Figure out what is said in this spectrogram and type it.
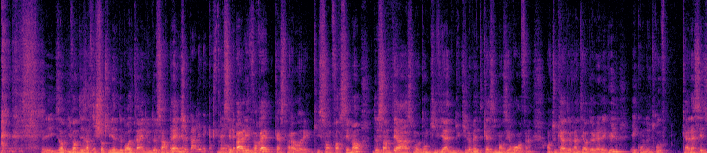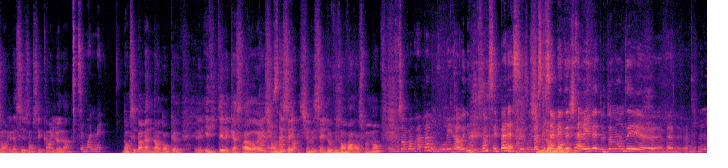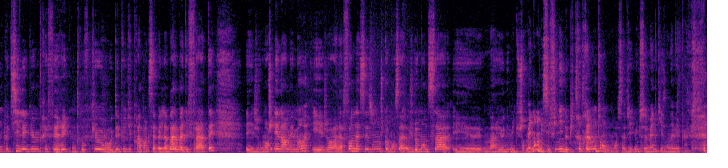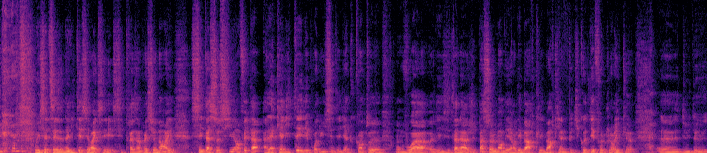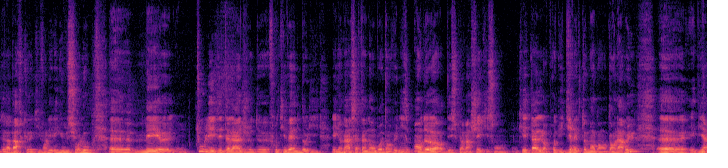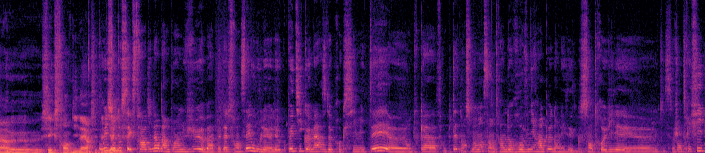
ils, ils, vendent des artichauts qui viennent de Bretagne ou de Sardaigne. je parlais des castraure. Mais c'est pas les vrais castraure qui sont forcément de San Terrasmo, donc qui viennent du kilomètre quasiment zéro, enfin, en tout cas de l'intérieur de la lagune, et qu'on ne trouve qu'à la saison. Et la saison, c'est quand, Ilona? C'est le mois de mai. Donc c'est pas maintenant. Donc euh, évitez les castraore si, on essaye, si on essaye de vous en vendre en ce moment. On vous en vendra pas, on vous rira au nez en disant que c'est pas la saison. parce que ça m'est déjà arrivé de demander euh, bah, mon petit légume préféré qu'on trouve que au début du printemps qui s'appelle la barba di frate et je mange énormément. Et genre à la fin de la saison je commence à je demande ça et euh, mais du genre mais non mais c'est fini depuis très très longtemps. Ça faisait une semaine qu'ils en avaient plus. Oui cette saisonnalité c'est vrai que c'est très impressionnant et c'est associé en fait à, à, la qualité des produits. C'est à dire que quand euh, on voit euh, les étalages pas seulement derrière les barques. Les barques il y a le petit côté folklorique euh, de, de, de, la barque qui vend les légumes sur l'eau. Mais tous les étalages de fruttivendoli, et il y en a un certain nombre dans Venise, en dehors des supermarchés qui, sont, qui étalent leurs produits directement dans, dans la rue, euh, eh bien, euh, c'est extraordinaire. Oui, surtout c'est extraordinaire d'un point de vue euh, bah, peut-être français, où le, le, petit commerce de proximité, euh, en tout cas, peut-être en ce moment, c'est en train de revenir un peu dans les centres-villes qui se gentrifient.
